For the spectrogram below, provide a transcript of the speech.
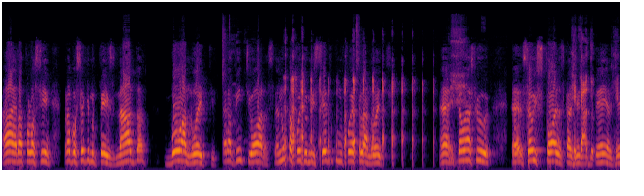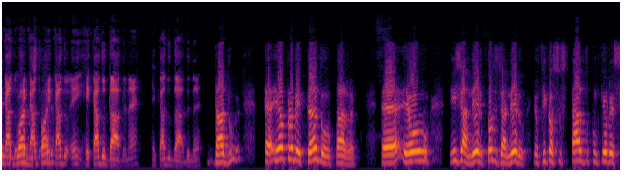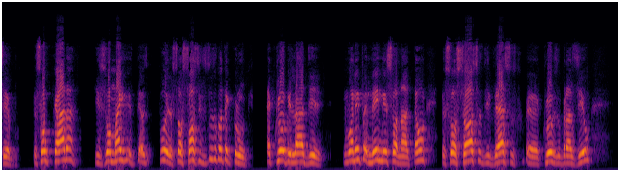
Ah, ela falou assim, para você que não fez nada, boa noite. Era 20 horas. Eu nunca fui dormir cedo como foi aquela noite. É, então, eu acho que é, são histórias que a recado, gente tem, a gente recado, guarda recado, história. Recado, hein? recado dado, né? Recado dado, né? Dado. É, eu aproveitando, para é, eu em janeiro, todo janeiro, eu fico assustado com o que eu recebo. Eu sou o cara que sou mais. Eu, pô, eu sou sócio de tudo quanto é clube. É clube lá de. Não vou nem, nem mencionar. Então, eu sou sócio de diversos é, clubes do Brasil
